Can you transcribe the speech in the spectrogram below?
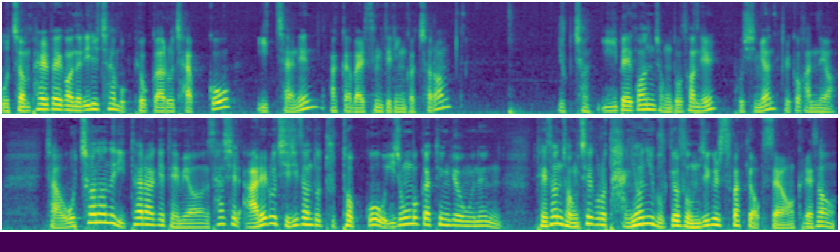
5,800원을 1차 목표가로 잡고 2차는 아까 말씀드린 것처럼 6,200원 정도 선을 보시면 될 것 같네요. 자, 5,000원을 이탈하게 되면 사실 아래로 지지선도 두텁고 이 종목 같은 경우는 대선 정책으로 당연히 묶여서 움직일 수밖에 없어요. 그래서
